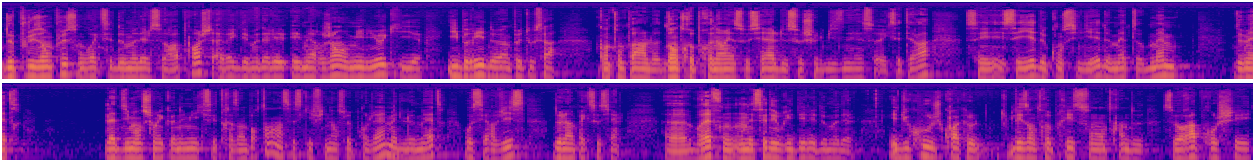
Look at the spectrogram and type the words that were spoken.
de plus en plus, on voit que ces deux modèles se rapprochent avec des modèles émergents au milieu qui euh, hybrident un peu tout ça. Quand on parle d'entrepreneuriat social, de social business, euh, etc., c'est essayer de concilier, de mettre même de mettre la dimension économique, c'est très important, hein, c'est ce qui finance le projet, mais de le mettre au service de l'impact social. Euh, bref, on, essaie d'hybrider les deux modèles. Et du coup, je crois que toutes les entreprises sont en train de se rapprocher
